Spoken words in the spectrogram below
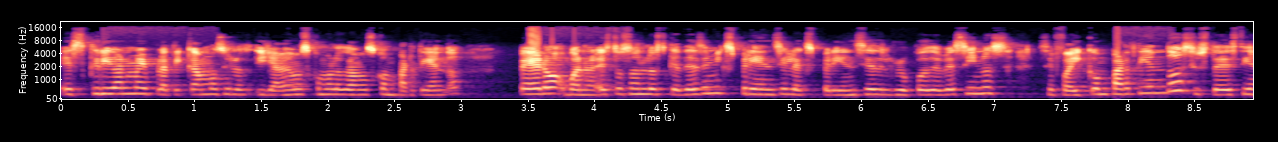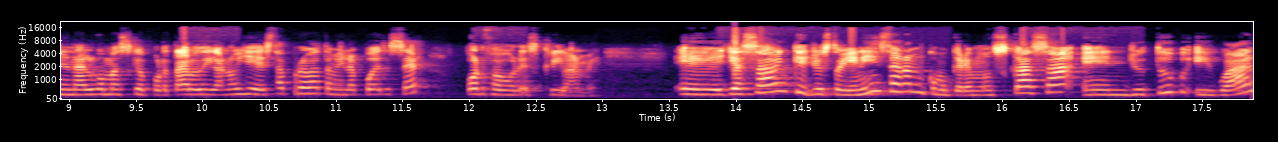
escríbanme y platicamos y, ya vemos cómo los vamos compartiendo. Pero bueno, estos son los que desde mi experiencia y la experiencia del grupo de vecinos se fue ahí compartiendo. Si ustedes tienen algo más que aportar o digan, oye, esta prueba también la puedes hacer, por favor escríbanme. Eh, ya saben que yo estoy en Instagram como queremos casa, en YouTube igual.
